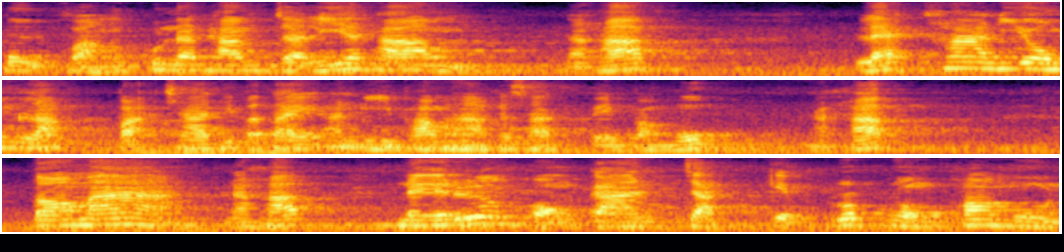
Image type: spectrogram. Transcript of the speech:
ปลูกฝังคุณธรรมจริยธรรมนะครับ และค่านิยมหลักประชาธิปไตยอันมีพระมหากษัตริย์เป็นประมุขนะครับ ต่อมานะครับในเรื่องของการจัดเก็บรวบรวมข้อมูล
